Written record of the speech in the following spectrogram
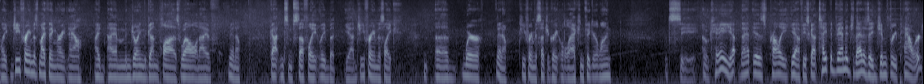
like G-frame is my thing right now. I I am enjoying the Gunpla as well, and I've you know gotten some stuff lately. But yeah, G-frame is like uh, where you know G-frame is such a great little action figure line. Let's see. Okay, yep, that is probably yeah. If he's got type advantage, that is a GM three powered.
